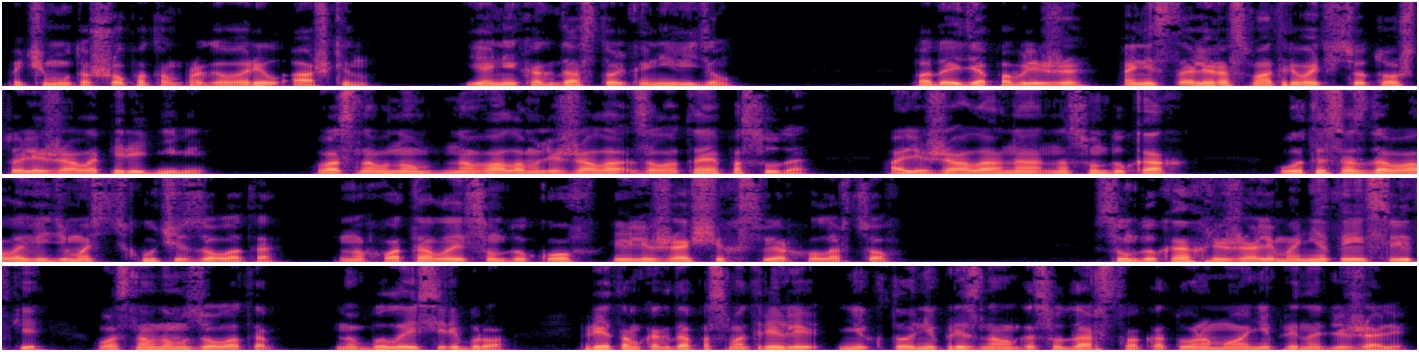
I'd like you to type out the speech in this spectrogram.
Почему-то шепотом проговорил Ашкин. «Я никогда столько не видел». Подойдя поближе, они стали рассматривать все то, что лежало перед ними. В основном навалом лежала золотая посуда, а лежала она на сундуках. Вот и создавала видимость кучи золота, но хватало и сундуков, и лежащих сверху ларцов. В сундуках лежали монеты и слитки, в основном золото, но было и серебро. При этом, когда посмотрели, никто не признал государство, которому они принадлежали.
